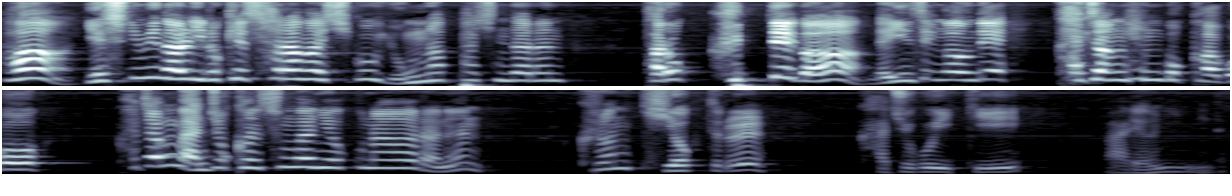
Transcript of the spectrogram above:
아 예수님이 날 이렇게 사랑하시고 용납하신다는 바로 그때가 내 인생 가운데 가장 행복하고 가장 만족한 순간이었구나라는 그런 기억들을 가지고 있기 마련입니다.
